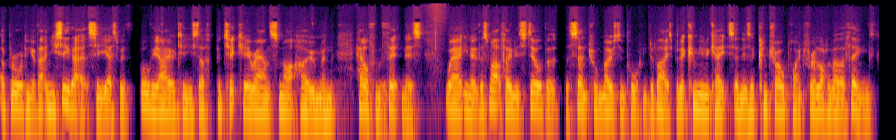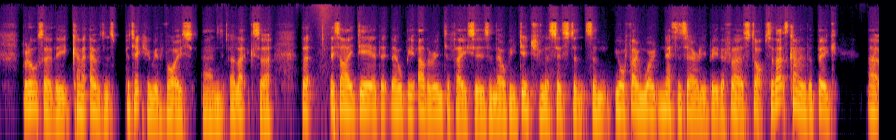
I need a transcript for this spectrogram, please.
a broadening of that. And you see that at CES with all the IoT stuff, particularly around smart home and health and fitness, where you know the smartphone is still the, the central most important device, but it communicates and is a control point for a lot of other things. But also the kind of evidence, particularly with voice and Alexa, that this idea that there will be other interfaces and there will be digital assistants and your phone won't necessarily be the first stop. So that's kind of the big uh,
